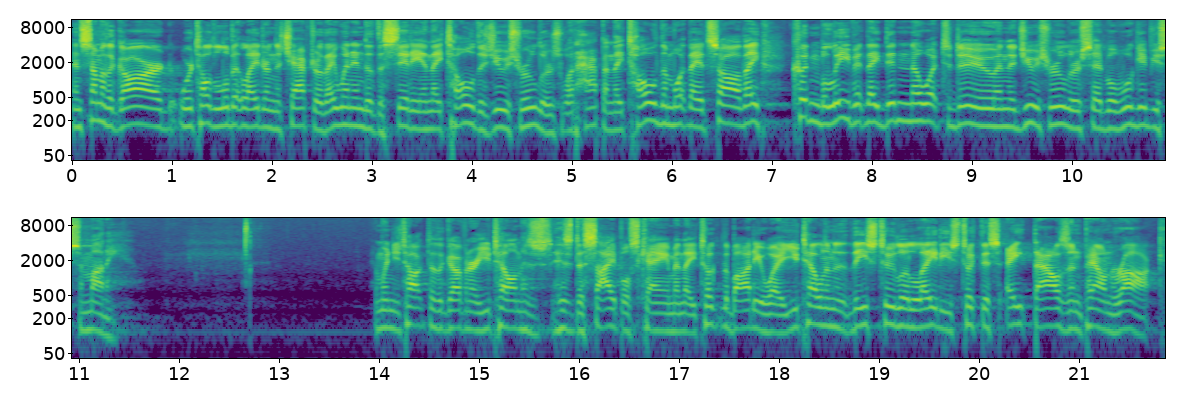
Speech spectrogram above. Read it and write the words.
And some of the guard, we're told a little bit later in the chapter, they went into the city and they told the Jewish rulers what happened. They told them what they had saw. They couldn't believe it. They didn't know what to do. And the Jewish rulers said, Well, we'll give you some money. And when you talk to the governor, you tell him his, his disciples came and they took the body away. You tell him that these two little ladies took this 8,000 pound rock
